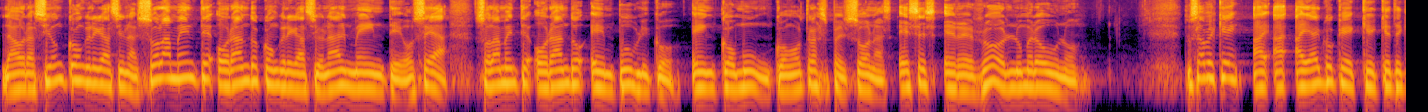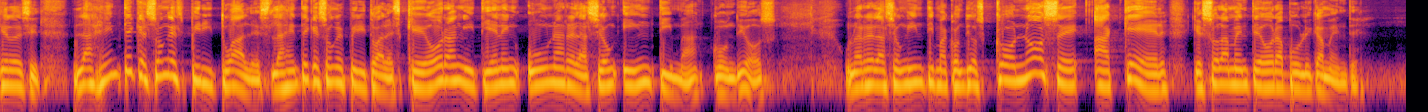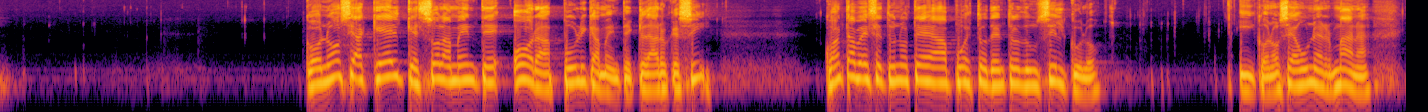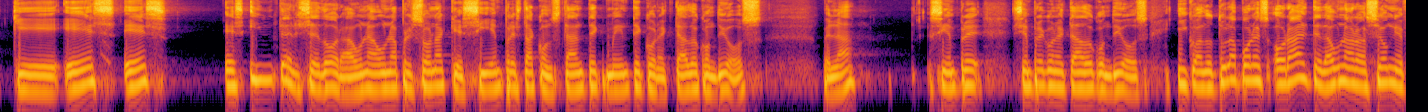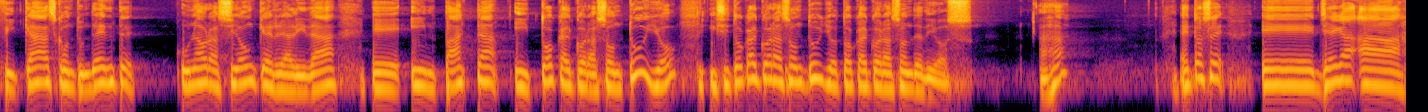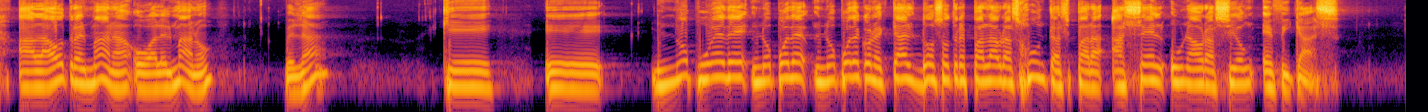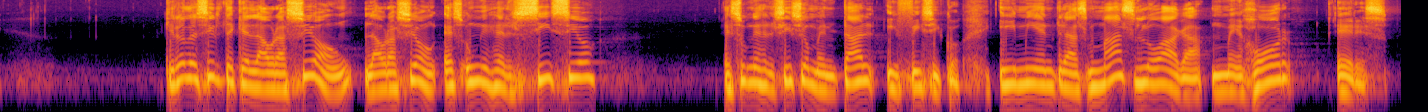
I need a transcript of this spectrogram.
La oración congregacional, solamente orando congregacionalmente, o sea, solamente orando en público, en común, con otras personas. Ese es el error número uno. Tú sabes qué? Hay, algo que, que, te quiero decir. La gente que son espirituales, la gente que son espirituales, que oran y tienen una relación íntima con Dios, una relación íntima con Dios, conoce a aquel que solamente ora públicamente. ¿Conoce a aquel que solamente ora públicamente? Claro que sí. ¿Cuántas veces tú no te has puesto dentro de un círculo y conoce a una hermana que es, es, es intercedora, una, una persona que siempre está constantemente conectado con Dios, ¿verdad? Siempre, siempre conectado con Dios. Y cuando tú la pones oral, te da una oración eficaz, contundente, una oración que en realidad eh, impacta y toca el corazón tuyo. Y si toca el corazón tuyo, toca el corazón de Dios. Ajá. Entonces, eh, llega a, la otra hermana o al hermano, ¿verdad? Que eh, no, puede, no, puede, no puede conectar dos o tres palabras juntas para hacer una oración eficaz. Quiero decirte que la oración, la oración es un ejercicio, es un ejercicio mental y físico. Y mientras más lo haga, mejor eres.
